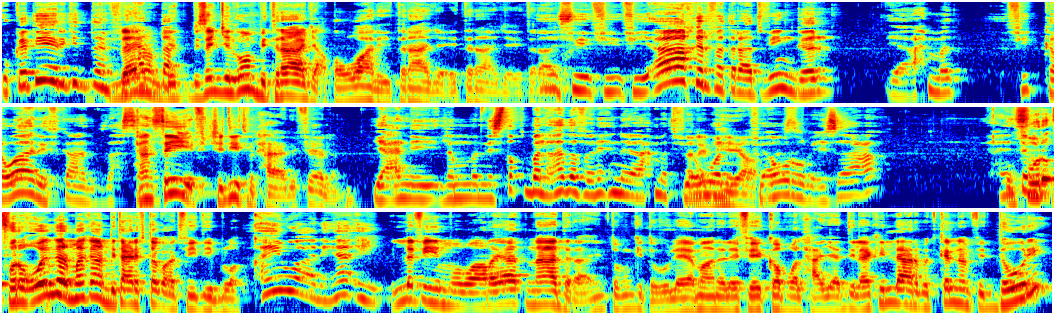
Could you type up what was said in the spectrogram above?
وكثير جدا في دائما حتى بيسجل جون بيتراجع طوالي يتراجع يتراجع يتراجع. وفي في في آخر فترات فينجر يا أحمد في كوارث كانت بتحصل. كان سيء شديد في الحياة دي فعلا. يعني لما نستقبل هدف نحن يا أحمد في اول في أول ربع ساعة يعني فرق وينجر ما كان بتعرف تقعد في دي بلوك. أيوه نهائي. إلا في مباريات نادرة. أنتم ممكن تقولوا يا مان في كب والحاجات دي لكن لا أنا بتكلم في الدوري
